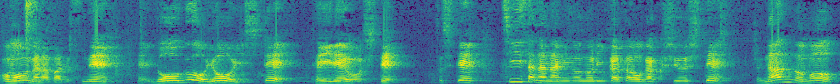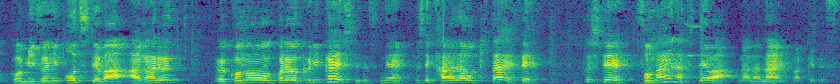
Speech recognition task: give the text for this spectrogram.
思うならばですね道具を用意して手入れをしてそして小さな波の乗り方を学習して何度もこう水に落ちては上がる。このこれを繰り返してですねそして体を鍛えてそして備えなくてはならないわけです。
